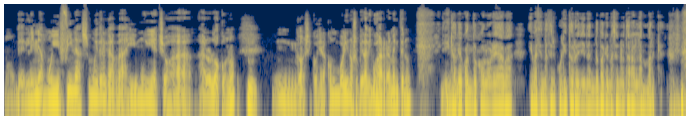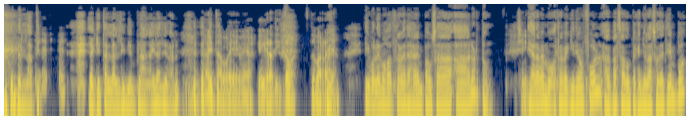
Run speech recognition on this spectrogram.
¿no? de líneas muy finas, muy delgadas y muy hechos a, a lo loco, ¿no? Mm. Mm, Como si cogieras con un boli y no supieras dibujar realmente, ¿no? Yo que cuando coloreaba iba haciendo circulitos rellenando para que no se notaran las marcas del lápiz. Y aquí están las líneas en plan, ahí las lleva, ¿no? Ahí estamos, eh, venga, es gratis, toma, toma raya. Y volvemos otra vez a dejar en pausa a Norton. Sí, Y ahora vemos otra vez Gideon Fall, ha pasado un pequeño lazo de tiempo,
